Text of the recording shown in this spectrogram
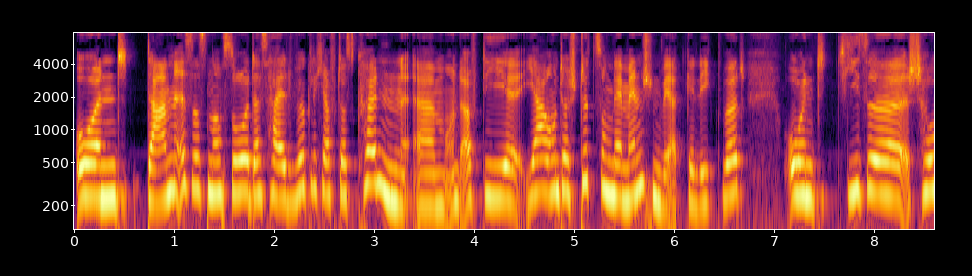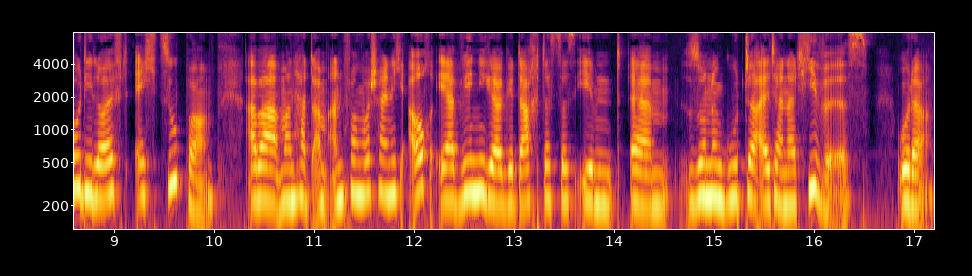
Und dann ist es noch so, dass halt wirklich auf das Können ähm, und auf die ja Unterstützung der Menschen Wert gelegt wird. Und diese Show, die läuft echt super. Aber man hat am Anfang wahrscheinlich auch eher weniger gedacht, dass das eben ähm, so eine gute Alternative ist. Oder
